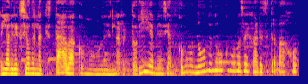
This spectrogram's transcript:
en la dirección en la que estaba, como en la rectoría, me decían, ¿cómo? No, no, no, ¿cómo vas a dejar ese trabajo?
